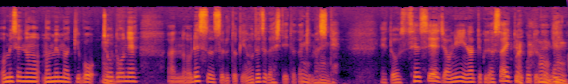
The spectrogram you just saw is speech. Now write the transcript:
お店の豆まきをちょうどね、あのレッスンするときにお手伝いしていただきまして、えっと先生じゃあ鬼になってくださいということでね、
